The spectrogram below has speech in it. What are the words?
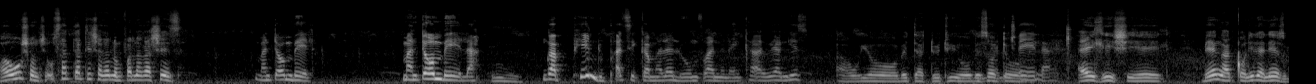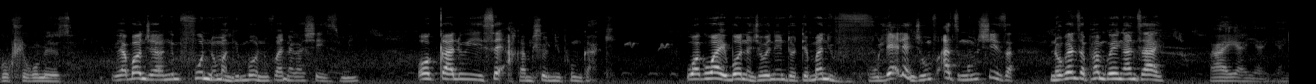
Awusho nje usatatisha nalo mfana kashezi? Mantombela. Mantombela. Ungaphinde uphathe igama lalowo mfana la ekhaya uyangizwa? Awuyobe dadewethu uyobe sotobe Ngiyakutshela-ke. ayidlishiyele bengaqondile neze kokuhlukumeza uyabona nje angimfuni noma ngimbone umfana kashezi mina. Oqala uyise akamhloniphi umngakhe wake wayibona nje wena indoda emane ivulele nje umfazi ngomshiza nokwenza phambi kwey'ngane zayo. Hayi hayi hayi hayi.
